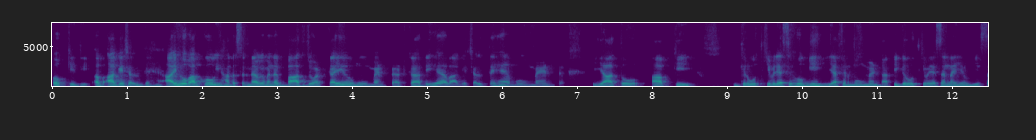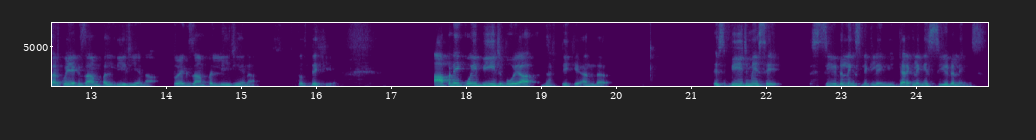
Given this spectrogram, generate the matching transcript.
ओके जी, अब आगे चलते हैं। आई होप आपको यहाँ तक समझ में आएगा मैंने बात जो अटकाई है, वो मूवमेंट पे अटका दी है। अब आगे चलते हैं। मूवमेंट या तो आपकी ग्रोथ की वजह से होगी, या फिर मूवमेंट आपकी ग्रोथ की वजह से नहीं होगी। सर कोई एग्ज़ाम्पल लीजिए ना। तो एग्ज़ाम्पल लीजिए ना। तो देखिए आपने कोई बीज बोया धरती के अंदर, इस बीज में से सीडलिंग्स निकलेंगी। क्या निकलेंगे? सीडलिंग्स।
